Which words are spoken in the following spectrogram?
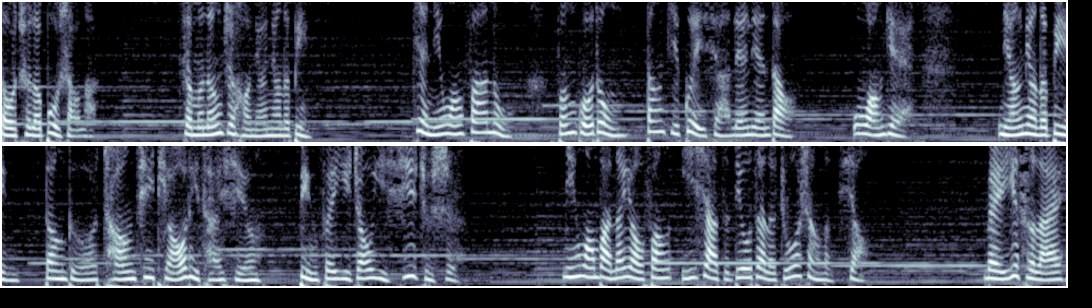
都吃了不少了，怎么能治好娘娘的病？”见宁王发怒。冯国栋当即跪下，连连道：“王爷，娘娘的病当得长期调理才行，并非一朝一夕之事。”宁王把那药方一下子丢在了桌上，冷笑：“每一次来，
